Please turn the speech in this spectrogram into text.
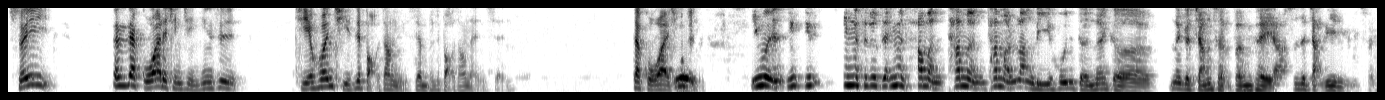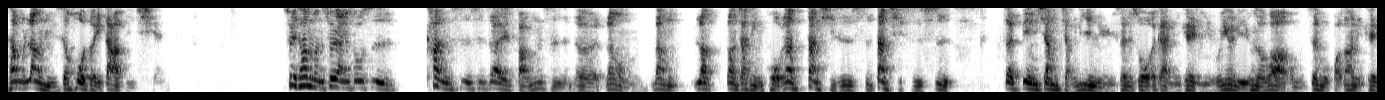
所以。但是在国外的情景已经是结婚其实是保障女生，不是保障男生。在国外情形，因为因因因为这就是因为他们他们他们让离婚的那个那个奖惩分配啊，是在奖励女生，他们让女生获得一大笔钱，所以他们虽然说是看似是在防止呃那种让让让家庭破，但但其实是但其实是在变相奖励女生说，哎，你可以离婚，因为离婚的话，我们政府保障你可以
